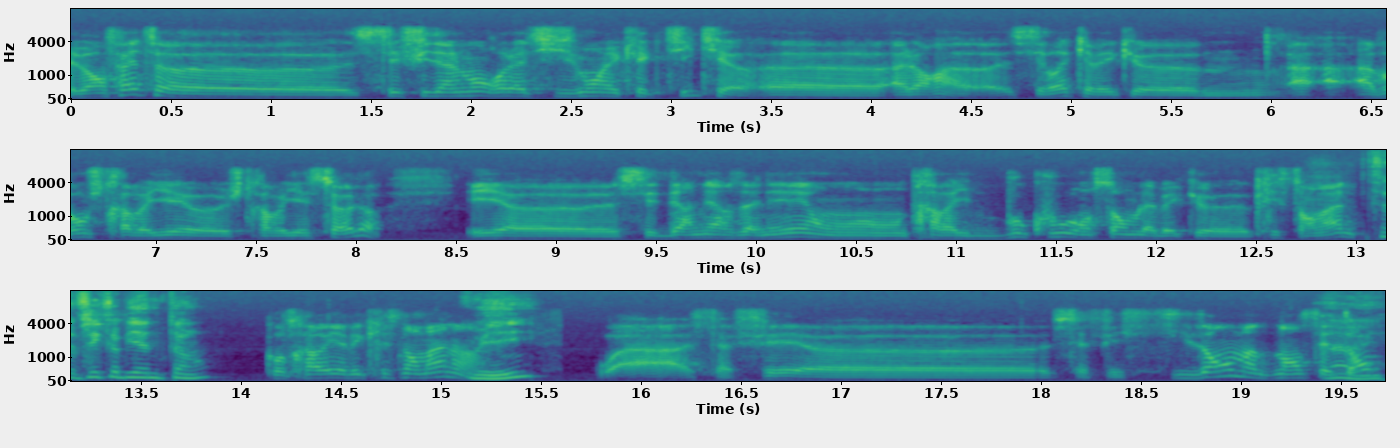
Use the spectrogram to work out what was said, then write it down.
Eh ben en fait, euh, c'est finalement relativement éclectique. Euh, alors c'est vrai qu'avec euh, avant je travaillais je travaillais seul et ces dernières années on travaille beaucoup ensemble avec Chris Norman. Ça fait combien de temps? Qu'on travaille avec Chris Norman Oui. Ouah, ça fait euh, ça fait six ans maintenant, sept ah, ans.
